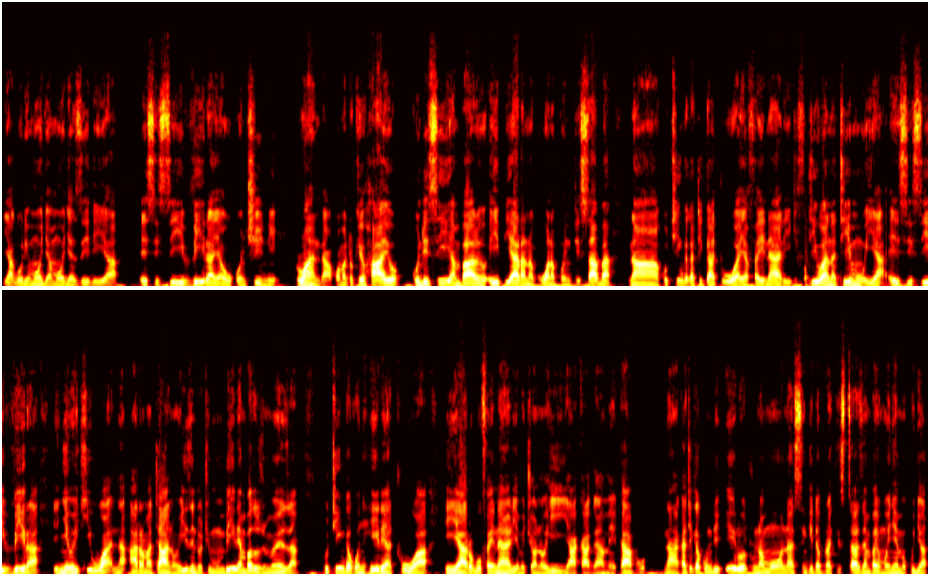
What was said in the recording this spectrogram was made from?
ya goli moja moja dhidi ya ACC Vira ya huko nchini Rwanda. Kwa matokeo hayo, kundi C ambayo APR anakuwa na pointi saba na kutinga katika hatua ya fainali ikifuatiwa na timu ya ACC Vira yenyewe ikiwa na alama tano. Hizi ndio timu mbili ambazo zimeweza kutinga kwenye ile hatua ya robo fainali ya michuano hii ya Kagame Cup. Na katika kundi hilo tunamwona Singida Black Stars ambayo mwenyewe amekuja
